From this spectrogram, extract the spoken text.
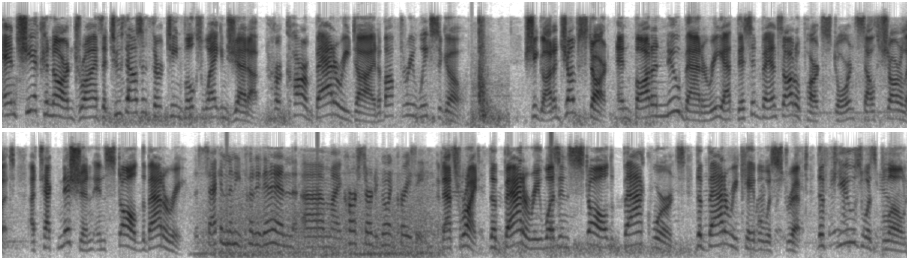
And Chia Kennard drives a 2013 Volkswagen Jetta. Her car battery died about three weeks ago. She got a jump start and bought a new battery at this Advance Auto Parts store in South Charlotte. A technician installed the battery. The second that he put it in, uh, my car started going crazy. That's right. The battery was installed backwards. The battery cable was stripped, the fuse was blown,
